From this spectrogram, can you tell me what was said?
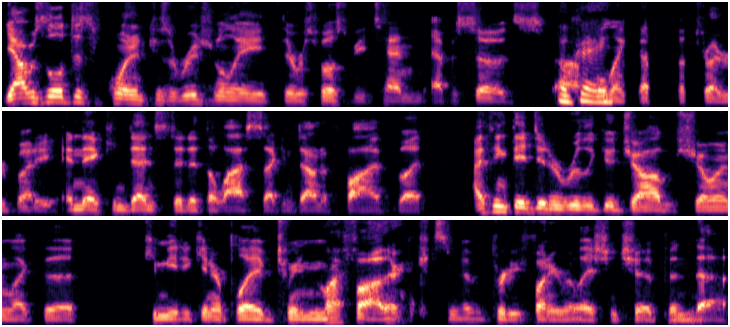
yeah, I was a little disappointed because originally there were supposed to be 10 episodes, uh, okay. full length episodes for everybody, and they condensed it at the last second down to five. But I think they did a really good job of showing like the comedic interplay between me and my father because we have a pretty funny relationship. And uh,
